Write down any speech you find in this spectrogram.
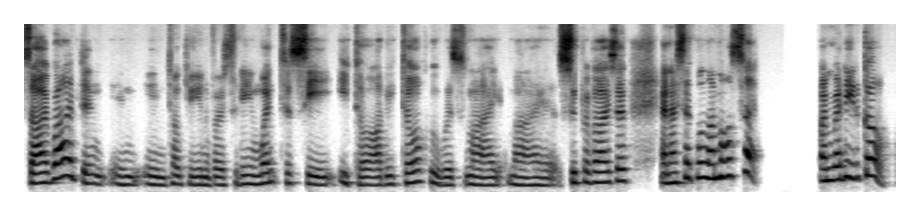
So I arrived in, in, in Tokyo University and went to see Ito Abito, who was my, my supervisor. And I said, well, I'm all set. I'm ready to go.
